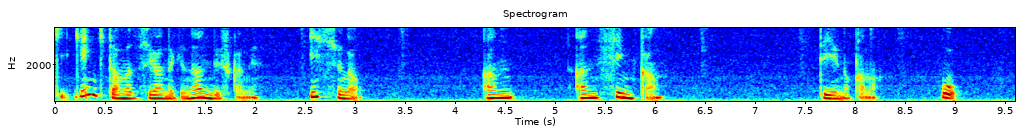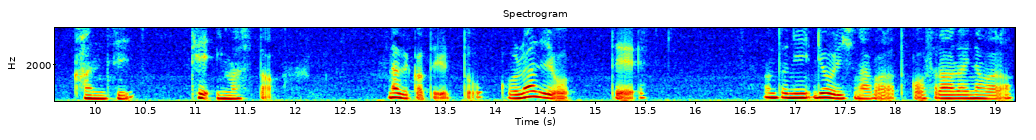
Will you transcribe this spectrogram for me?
気元気とはまた違うんだけど何ですかね。一種の安安心感っていうのかな。を感じていました。なぜかというとこうラジオって本当に料理しながらとかお皿洗いながら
